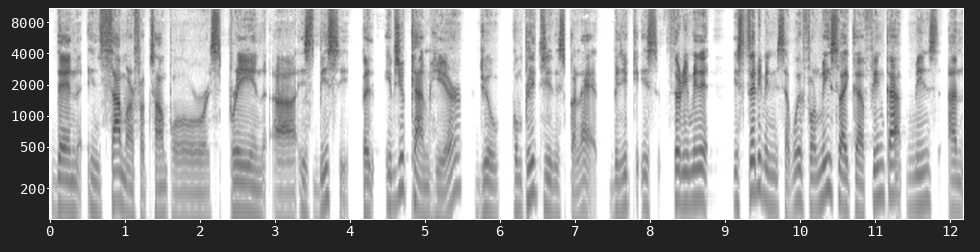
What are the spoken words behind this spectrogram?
Then in summer, for example, or spring, uh, is busy. But if you come here, you completely disconnect. But you, it's thirty minutes it's 30 minutes away. For me, it's like a finca means an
